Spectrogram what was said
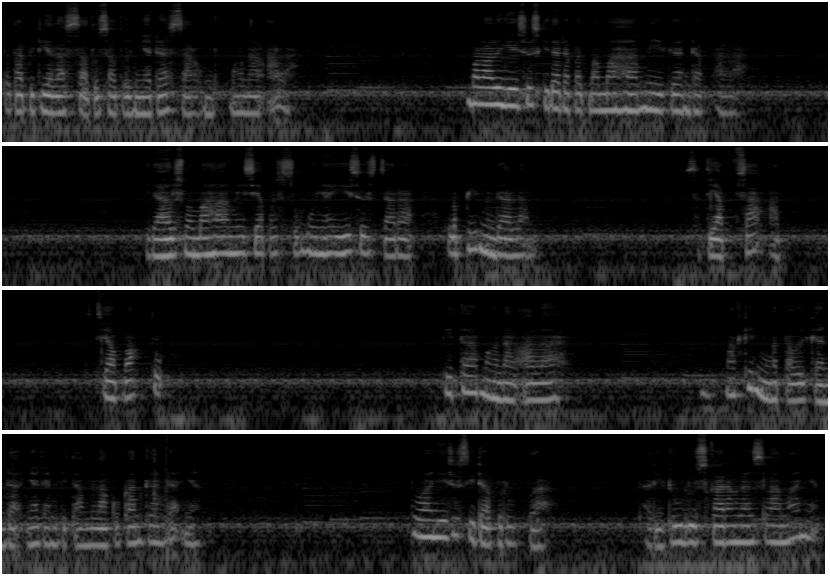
Tetapi dialah satu-satunya dasar untuk mengenal Allah. Melalui Yesus kita dapat memahami kehendak Allah. Kita harus memahami siapa sesungguhnya Yesus secara lebih mendalam. Setiap saat, setiap waktu, kita mengenal Allah makin mengetahui kehendaknya dan kita melakukan kehendaknya. Tuhan Yesus tidak berubah dari dulu, sekarang, dan selamanya.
